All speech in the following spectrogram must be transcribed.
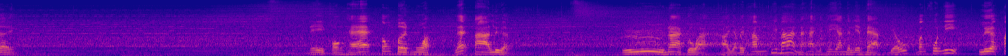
เลย นี่ของแท้ต้องเปิดหมวกและตาเหลือกอือน่ากลัวอ่าอย่าไปทำที่บ้านนะฮะ อย่าพยายามอย่าเรียนแบบ เดี๋ยวบางคนนี่เลือกไป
